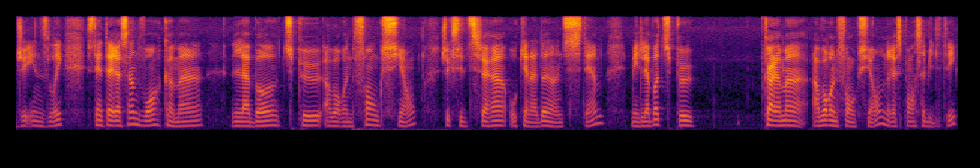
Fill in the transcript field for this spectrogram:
Jay Inslee. C'est intéressant de voir comment là-bas tu peux avoir une fonction. Je sais que c'est différent au Canada dans le système, mais là-bas tu peux carrément avoir une fonction, une responsabilité.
